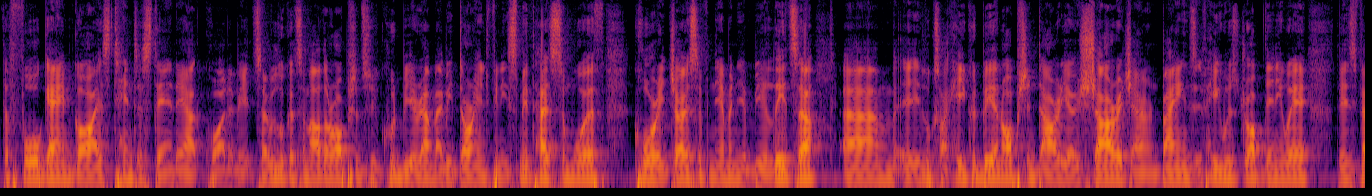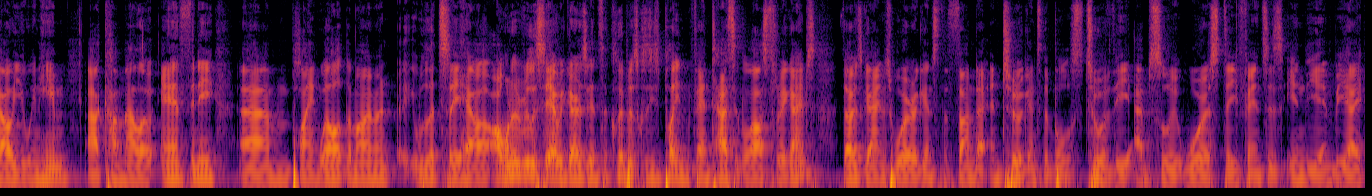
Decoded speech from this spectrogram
The four game guys tend to stand out quite a bit. So we look at some other options who could be around. Maybe Dorian Finney-Smith has some worth. Cory Joseph, Nemanja Bjelica. Um, it looks like he could be an option. Dario Saric, Aron Baynes, if he was dropped anywhere, there's value in him. Uh, Carmelo Anthony um, playing well at the moment. Let's see how. I want to really see how he goes against the Clippers because he's playing fantastic the last three games. Those games were against the Thunder and two against the Bulls, two of the absolute worst defenses in the NBA.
